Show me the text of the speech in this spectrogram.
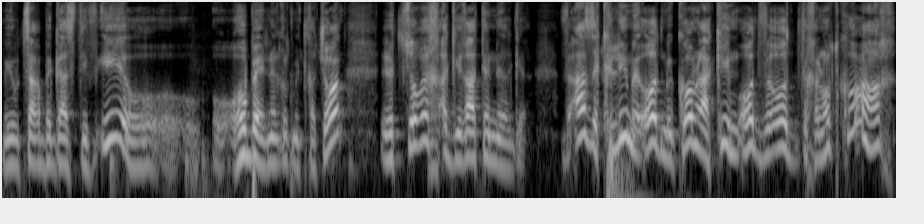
מיוצר בגז טבעי או, או, או, או באנרגיות מתחדשות, לצורך אגירת אנרגיה. ואז זה כלי מאוד, במקום להקים עוד ועוד תחנות כוח,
